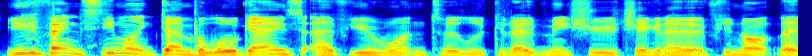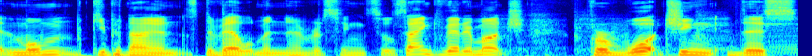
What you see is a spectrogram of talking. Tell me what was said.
You can find the Steam link down below, guys, if you're wanting to look it out. Make sure you check it out. If you're not at the moment, keep an eye on its development and everything. So thank you very much for watching this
